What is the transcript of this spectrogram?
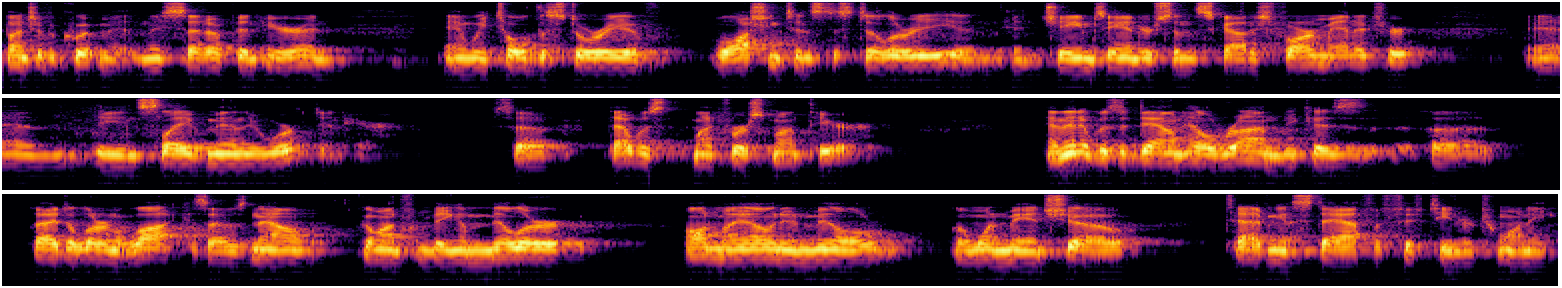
bunch of equipment, and they set up in here, and and we told the story of Washington's distillery and, and James Anderson, the Scottish farm manager, and the enslaved men who worked in here. So that was my first month here, and then it was a downhill run because uh, I had to learn a lot because I was now gone from being a miller on my own in mill a one man show to having a staff of 15 or 20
